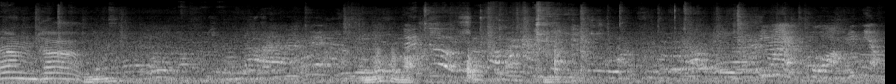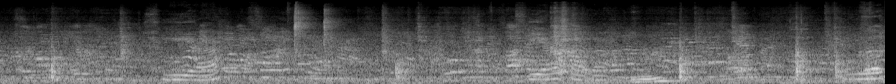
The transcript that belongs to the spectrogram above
ตั้งท่า นไหมสลับสลับเสียเสียสละอืมรส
